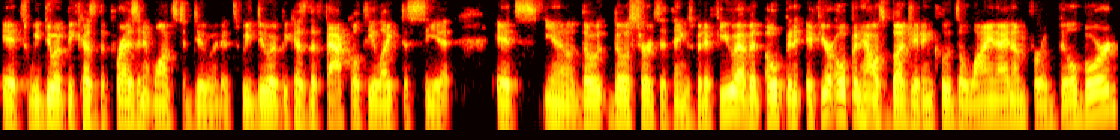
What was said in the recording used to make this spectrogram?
It's we do it because the president wants to do it. It's we do it because the faculty like to see it. It's you know those those sorts of things. But if you have an open if your open house budget includes a line item for a billboard,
